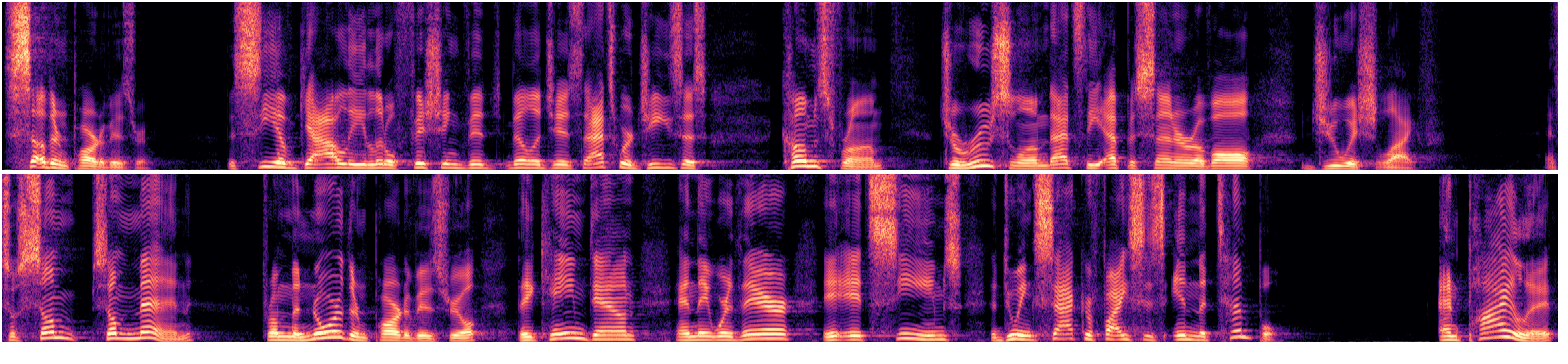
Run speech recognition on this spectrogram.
southern part of Israel. The Sea of Galilee, little fishing villages, that's where Jesus comes from. Jerusalem, that's the epicenter of all Jewish life. And so some, some men from the northern part of Israel, they came down and they were there, it seems, doing sacrifices in the temple. And Pilate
